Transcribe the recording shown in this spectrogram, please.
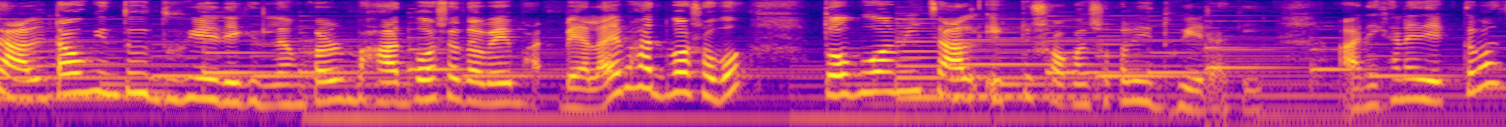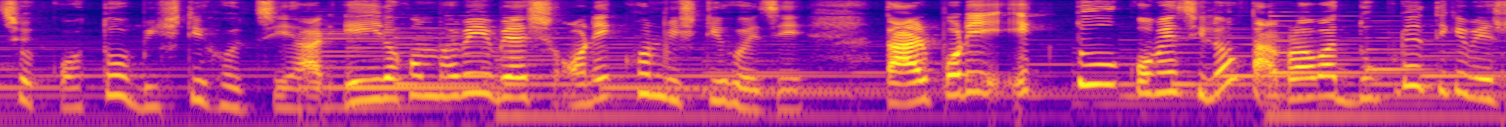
চালটাও কিন্তু ধুয়ে রেখে দিলাম, কারণ ভাত বসাতে হবে বেলায় ভাত বসাবো, তবুও আমি চাল একটু সকাল সকালেই ধুয়ে রাখি। আর এখানে দেখতে পাচ্ছ কত বৃষ্টি হচ্ছে। আর এই রকমভাবেই বেশ অনেকক্ষণ বৃষ্টি হয়েছে। তারপরে একটু কমেছিল, তারপর আবার দুপুরের দিকে বেশ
